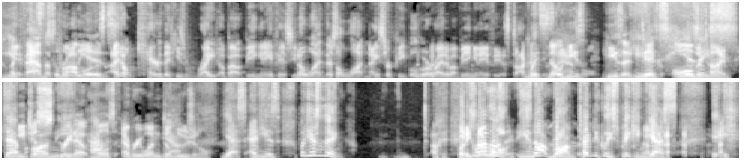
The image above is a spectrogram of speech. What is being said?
He like that's the problem. Is. I don't care that he's right about being an atheist. You know what? There's a lot nicer people who are right about being an atheist. Dawkins no, he's asshole. he's a he dick is, all the time. he just straight out path. calls everyone delusional. Yeah. Yes, and he is. But here's the thing. Okay. But he's, he's not those, wrong. He's not wrong. Technically speaking, yes. It,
